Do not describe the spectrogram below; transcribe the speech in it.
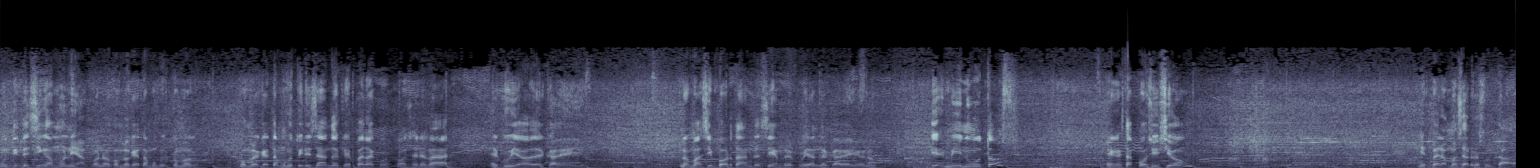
un tinte sin amoníaco, ¿no? Como, lo que estamos, como, como el que estamos utilizando, que es para co- conservar el cuidado del cabello. Lo más importante, siempre, cuidando el cabello, ¿no? 10 minutos en esta posición y esperamos el resultado.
